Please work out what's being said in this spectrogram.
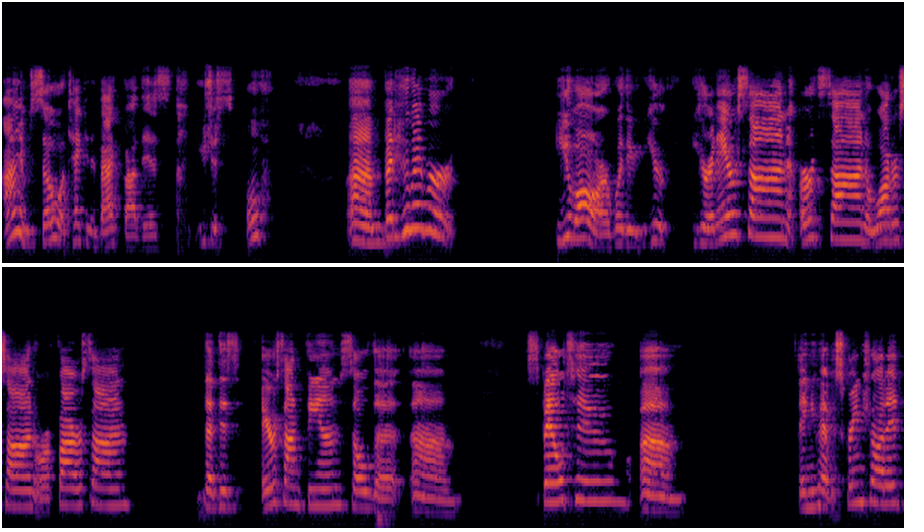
I am so taken aback by this. You just oh, um, but whoever you are, whether you're you're an air sign, earth sign, a water sign, or a fire sign, that this air sign fem sold the um, spell to, um, and you have it screenshotted.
